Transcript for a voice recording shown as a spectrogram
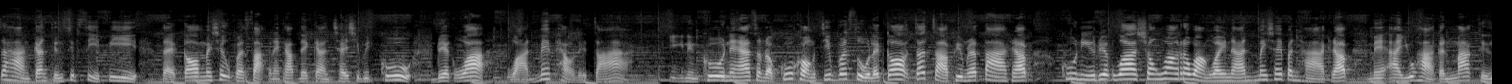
จะห่างกันถึง 14 ปี แต่ก็ไม่ใช่อุปสรรคนะครับในการใช้ชีวิตคู่ เรียกว่าหวานไม่แผ่วเลยจ้า อีกหนึ่งคู่นะฮะสำหรับคู่ของจิ๊บวัสสุและก็จ้าจ๋าพิมรตาครับ คู่นี้เรียกว่าช่องว่างระหว่างวัยนั้นไม่ใช่ปัญหาครับ แม้อายุห่างกันมากถึง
